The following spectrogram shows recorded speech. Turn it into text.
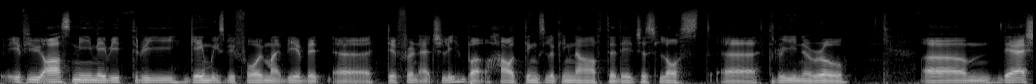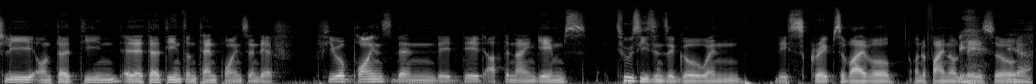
if you ask me maybe three game weeks before, it might be a bit uh, different actually. But how things looking now after they just lost uh, three in a row. Um, they're actually on 13, uh, they're 13th on 10 points and they have fewer points than they did after nine games two seasons ago when they scraped survival on the final day. So Yeah.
